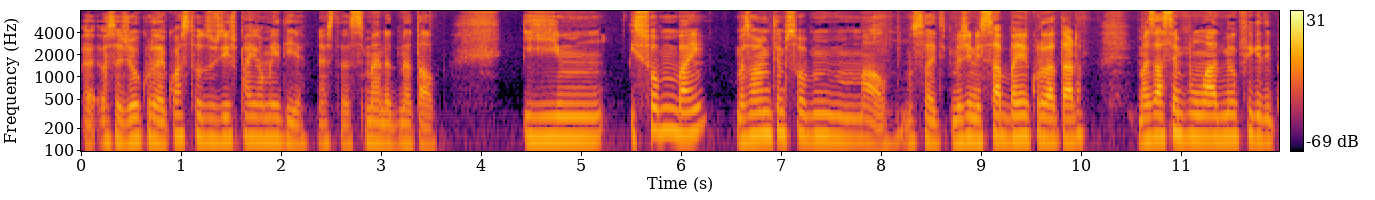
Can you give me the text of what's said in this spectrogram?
Uh, ou seja, eu acordei quase todos os dias para ir ao meio-dia, nesta semana de Natal. E, um, e soube-me bem, mas ao mesmo tempo soube-me mal. Não sei, tipo, imaginem, sabe bem acordar tarde, mas há sempre um lado meu que fica tipo,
